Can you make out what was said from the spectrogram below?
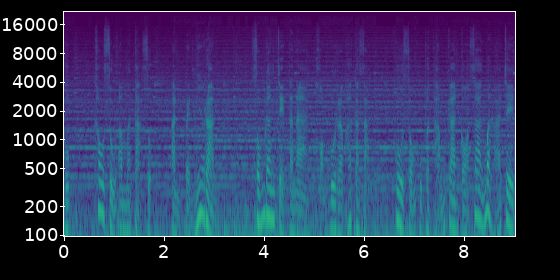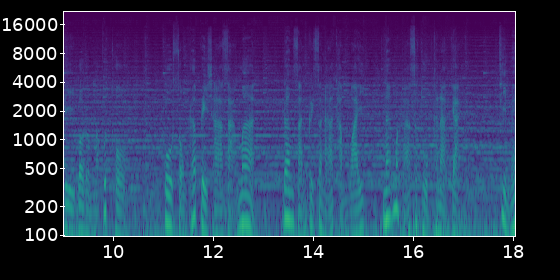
ทุกข์เข้าสู่อมตะสุข อันเป็นนิรันดร์สมดังเจตนาของบูรพกษัตริย์ ผู้ทรงอุปถัมภ์การก่อสร้างมหาเจดีย์บรมพุทโธ ผู้ทรงพระปรีชาสามารถ รังสรรค์ปริศนาธรรมไว้ณมหาสถูปขนาดใหญ่ ที่แม้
